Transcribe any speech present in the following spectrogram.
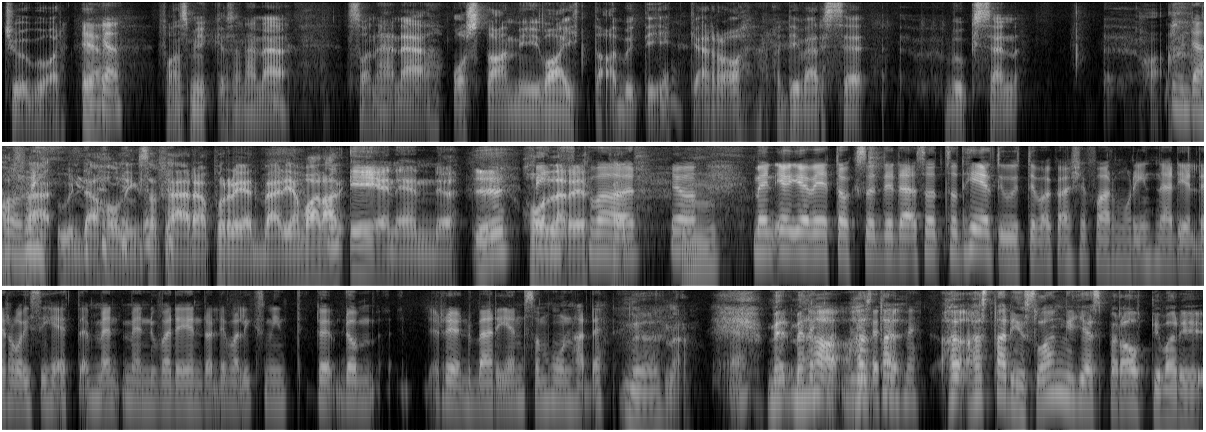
20 år. Ja. Ja. Det fanns mycket sådana här, såna här osta my vaihtaa butiker och, och diverse vuxen Underhållning. affär, underhållningsaffärer på Rödbergen, varav en ännu håller Finns kvar. öppet. Ja. Men jag, jag vet också det där, så, så helt ute var kanske farmor inte när det gällde rojsigheten, men, men nu var det ändå, det var liksom inte de, de Rödbergen som hon hade. Nej. Nej. Men, men Det har, har, bekant sta, med. har, har stadionslangen Jesper alltid varit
